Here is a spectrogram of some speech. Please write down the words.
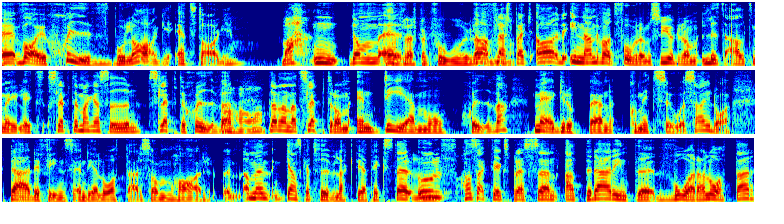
eh, var ju skivbolag ett tag. Va? Mm, de, eh, Flashback Forum? Ja, Flashback. Ja, innan det var ett forum så gjorde de lite allt möjligt. Släppte magasin, släppte skivor. Jaha. Bland annat släppte de en demoskiva med gruppen Commit Suicide då. Där det finns en del låtar som har ja, men, ganska tvivelaktiga texter. Mm. Ulf har sagt till Expressen att det där är inte våra låtar.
